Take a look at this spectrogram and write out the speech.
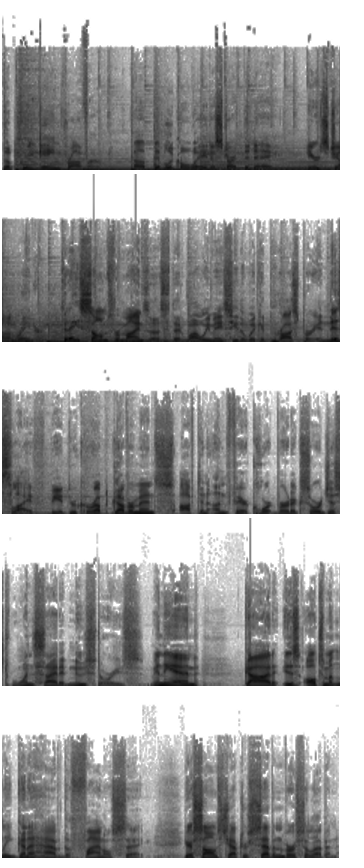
The pregame proverb, a biblical way to start the day. Here's John Rayner. Today's Psalms reminds us that while we may see the wicked prosper in this life, be it through corrupt governments, often unfair court verdicts, or just one sided news stories, in the end, God is ultimately going to have the final say. Here's Psalms chapter 7, verse 11.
